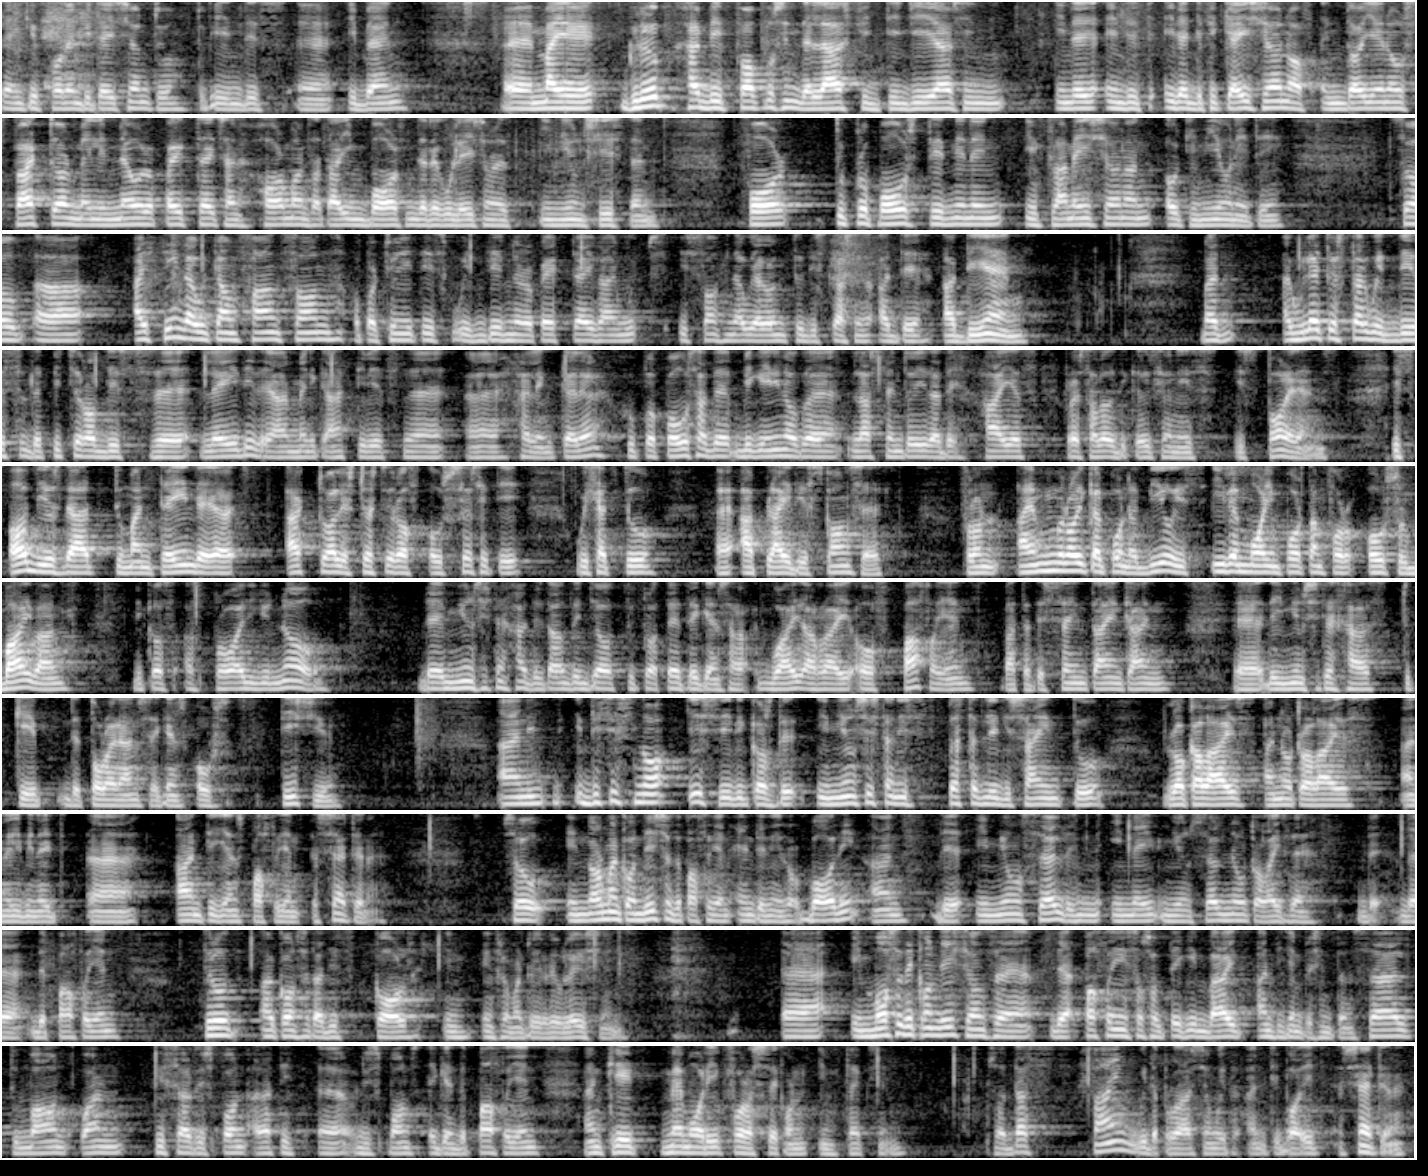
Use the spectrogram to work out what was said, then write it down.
Thank you for the invitation to, to be in this uh, event. Uh, my group has been focusing the last 15 years in, in the, in the identification of endogenous factors, mainly neuropeptides and hormones that are involved in the regulation of the immune system, for to propose treatment in inflammation and autoimmunity. So uh, I think that we can find some opportunities with this neuropeptide, and it's something that we are going to discuss at the, at the end. But I would like to start with this, the picture of this uh, lady, the American activist uh, uh, Helen Keller, who proposed at the beginning of the last century that the highest result of education is, is tolerance. It's obvious that to maintain the actual structure of society, we had to uh, apply this concept. From an immunological point of view, it's even more important for our survival because, as probably you know, the immune system has the job to protect against a wide array of pathogens, but at the same time, can, uh, the immune system has to keep the tolerance against our tissue. And it, this is not easy because the immune system is perfectly designed to localize and neutralize and eliminate uh, antigens, pathogens, etc. So in normal conditions, the pathogen enters in your body, and the immune cell, the innate immune cell, neutralize the, the, the, the pathogen through a concept that is called in inflammatory regulation. Uh, in most of the conditions, uh, the pathogen is also taken by antigen-presenting cell to mount one T-cell response, adaptive uh, response against the pathogen, and create memory for a second infection. So that's fine with the production with antibody, etc.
